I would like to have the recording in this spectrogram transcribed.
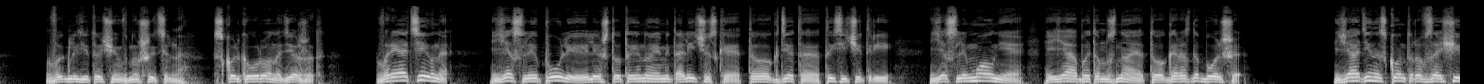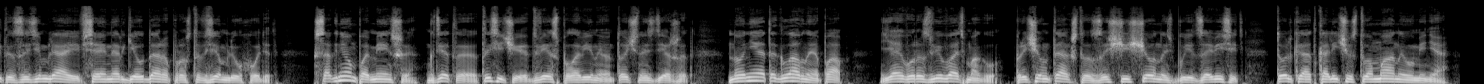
«Выглядит очень внушительно. Сколько урона держит?» «Вариативно. Если пули или что-то иное металлическое, то где-то тысячи три. Если молния, и я об этом знаю, то гораздо больше. Я один из контуров защиты, заземляю, и вся энергия удара просто в землю уходит. С огнем поменьше, где-то тысячи две с половиной он точно сдержит. Но не это главное, пап. Я его развивать могу, причем так, что защищенность будет зависеть только от количества маны у меня».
